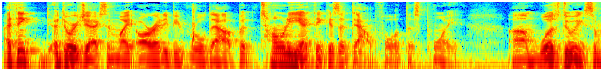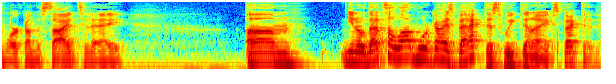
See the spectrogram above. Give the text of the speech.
I think Adoree Jackson might already be ruled out, but Toney, I think is a doubtful at this point. Um, was doing some work on the side today. Um, you know that's a lot more guys back this week than I expected.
